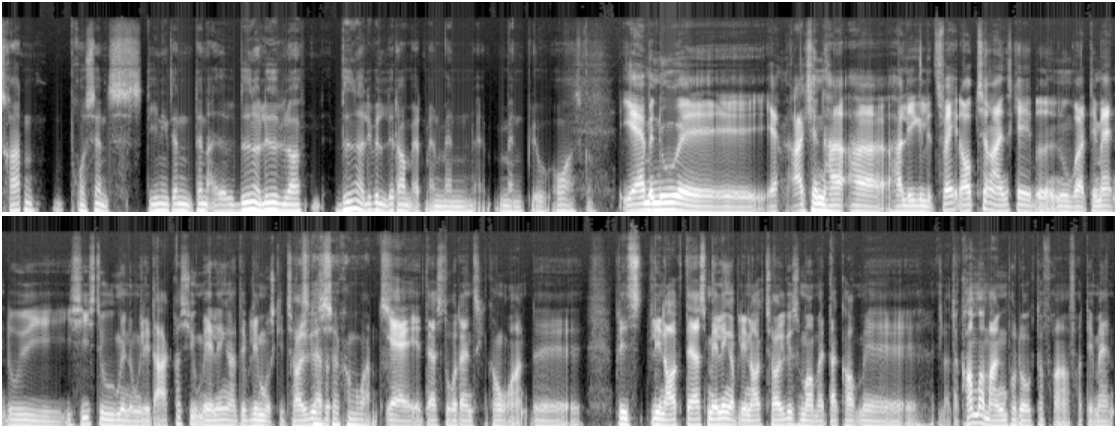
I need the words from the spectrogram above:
13% stigning? Den, den vidner, alligevel, vidner alligevel lidt om, at man, man, man blev overrasket. Ja, men nu, øh, ja, aktien har, har, har ligget lidt svagt op til regnskabet. Nu var demand ude i, i sidste uge med nogle lidt aggressive meldinger, og det blev måske tolket... Deres konkurrent. Ja, deres store danske konkurrent. Øh, blev, blev nok, deres meldinger blev nok tolket som om, at der, kom, øh, eller der kommer mange produkter fra, fra demand,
